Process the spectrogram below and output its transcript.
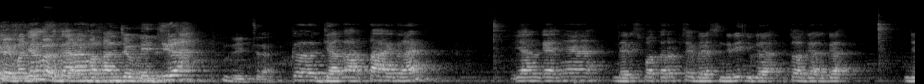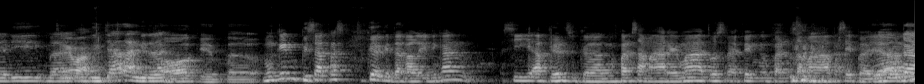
Evan Dimas sekarang Evan Tanjung. hijrah Hijrah. Ke Jakarta gitu kan. Yang kayaknya dari supporter Persebaya sendiri juga itu agak-agak jadi bahan perbincangan gitu kan. Oh, gitu. Mungkin bisa kelas juga kita kali ini kan si Abdian juga ngefans sama Arema terus Reving ngefans sama Persebaya. Ya udah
